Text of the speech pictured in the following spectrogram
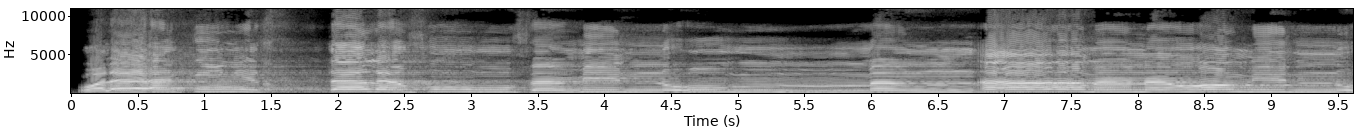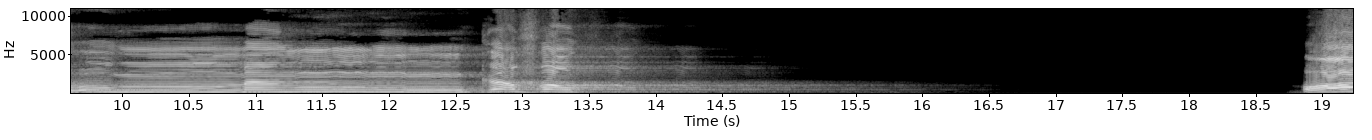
ولكن اختلفوا فمنهم من آمن ومنهم من كفر. وعلى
